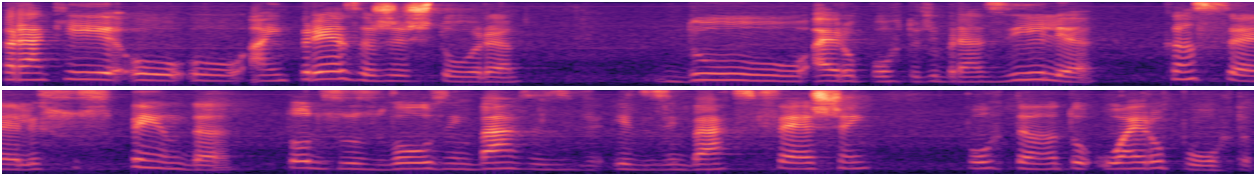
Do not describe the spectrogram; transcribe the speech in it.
para que o, o, a empresa gestora do aeroporto de Brasília cancele, suspenda todos os voos, embarques e desembarques, fechem, portanto, o aeroporto.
